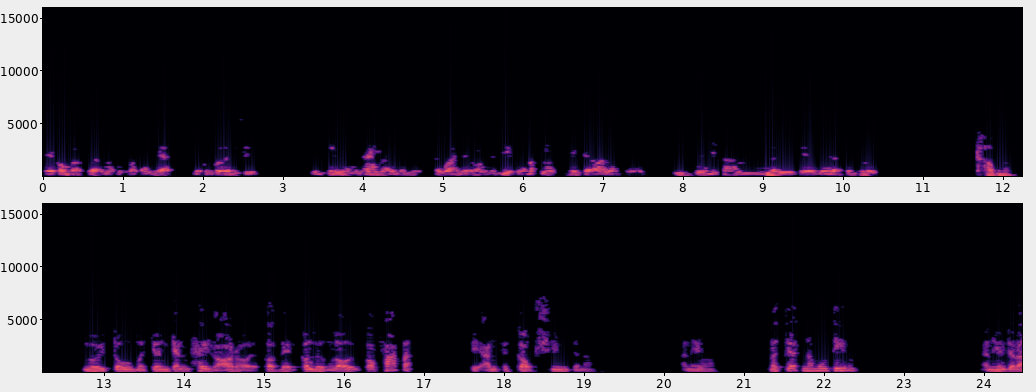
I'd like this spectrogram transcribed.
Cái con vật đó nó cũng có cảm giác nó cũng có lên xíu. Nhưng khi mà mình ăn đó mình phải qua giai đoạn mình giết nó bắt nó thì cái đó là cái cái vi phạm đến cái vấn đề bình thường. Không người tu mà chân chánh thấy rõ rồi có đêm có lường lối có pháp á thì anh phải cầu siêu cho nó. Anh hiểu không? Nó chết nó muốn tiến. Anh hiểu cho đó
